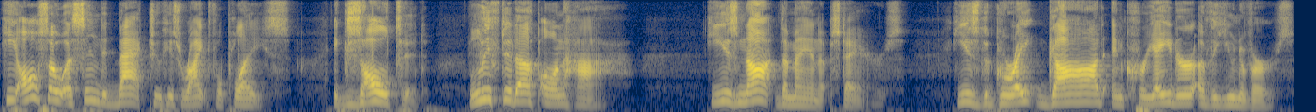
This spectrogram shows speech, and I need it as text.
He also ascended back to His rightful place, exalted, lifted up on high. He is not the man upstairs. He is the great God and creator of the universe.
